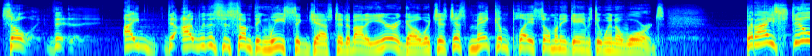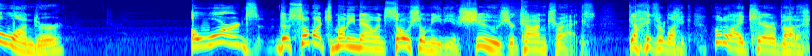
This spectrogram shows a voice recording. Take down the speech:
So the, I, I this is something we suggested about a year ago, which is just make them play so many games to win awards. But I still wonder. Awards. There's so much money now in social media, shoes, your contracts guys are like, what do I care about an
